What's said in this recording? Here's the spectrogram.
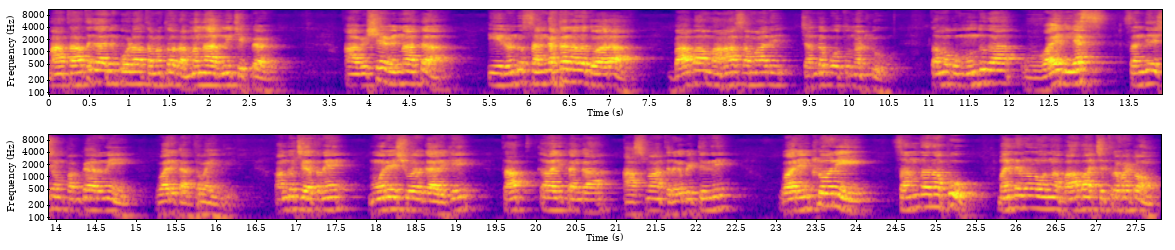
మా తాతగారిని కూడా తమతో రమ్మన్నారని చెప్పాడు. ఆ విషయం విన్నాక ఈ రెండు సంఘటనల ద్వారా బాబా మహాసమాధి చెందబోతున్నట్లు తమకు ముందుగా వైర్లెస్ సందేశం పంపారని వారికి అర్థమైంది. అందుచేతనే మోరేశ్వర్ గారికి తాత్కాలికంగా ఆస్మా తిరగబెట్టింది. వారింట్లోని చందనపు మందిరంలో ఉన్న బాబా చిత్రపటం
